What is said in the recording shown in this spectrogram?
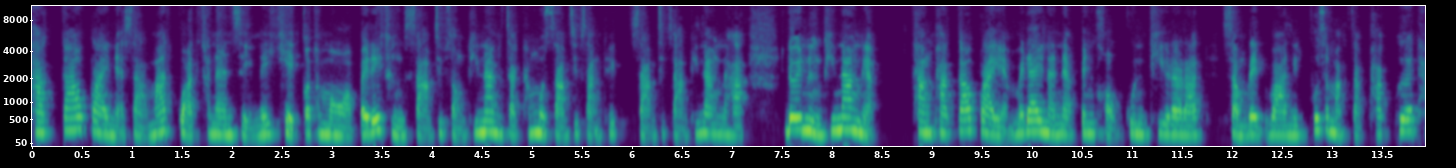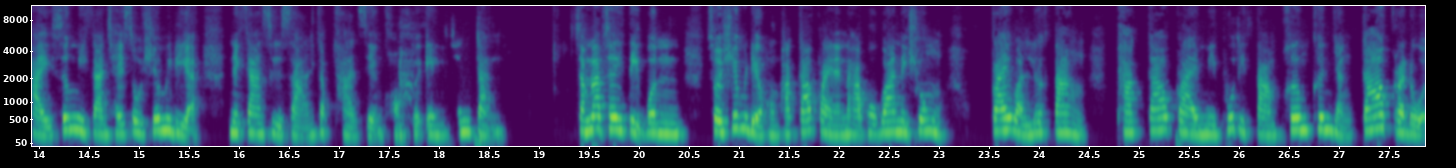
พรรคก้าวไกลเนี่ยสามารถกวาดคะแนนเสียงในเขตกทม ไปได้ถึง 32 ที่นั่งจากทั้งหมด 33ที่33 ที่นั่งนะคะ โดยหนึ่งที่นั่งเนี่ยทางพรรคก้าวไกลอะไม่ได้นั้นเนี่ยเป็นของคุณธีรรัตน์สำเร็จวานิชผู้สมัครจากพรรคเพื่อไทย ซึ่งมีการใช้โซเชียลมีเดียในการสื่อสารกับฐานเสียงของตัวเองเช่นกันสำหรับสถิติบนโซเชียลมีเดียของพรรคก้าวไกลนั้นนะคะพบว่าในช่วง ใกล้วันเลือกตั้งพรรคก้าวไกลมีผู้ติดตามเพิ่มขึ้นอย่างก้าวกระโดด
